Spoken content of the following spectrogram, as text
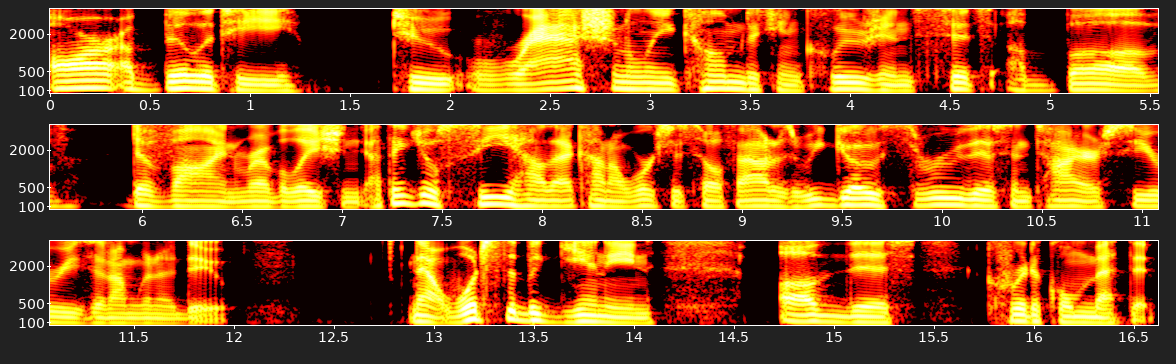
our ability to rationally come to conclusions sits above divine revelation. I think you'll see how that kind of works itself out as we go through this entire series that I'm going to do. Now, what's the beginning of this critical method?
